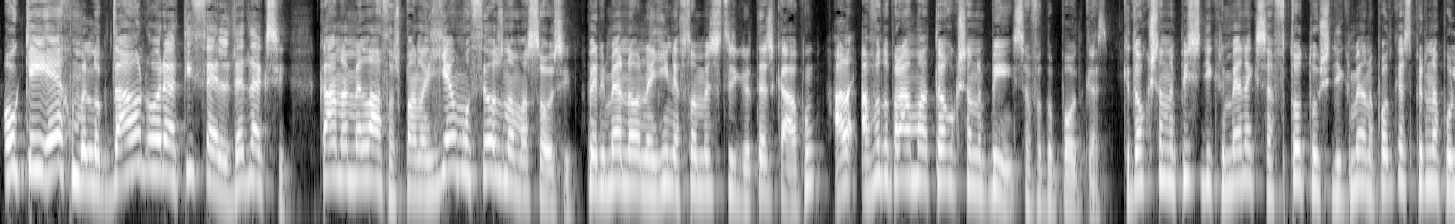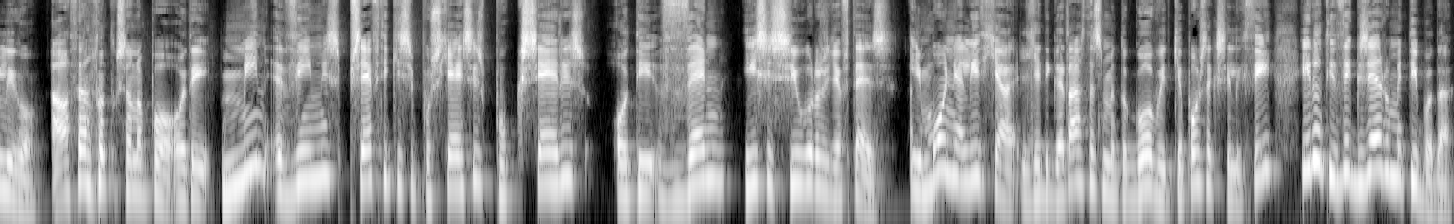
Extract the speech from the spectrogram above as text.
OK, okay, έχουμε lockdown. Ωραία, τι θέλετε, εντάξει. Κάναμε λάθος. Παναγία μου, Θεός να μας σώσει. Περιμένω να γίνει αυτό μέσα στις γιορτές κάπου. Αλλά αυτό το πράγμα το έχω ξαναπεί σε αυτό το podcast. Και το έχω ξαναπεί συγκεκριμένα και σε αυτό το συγκεκριμένο podcast πριν από λίγο. Αλλά θέλω να το ξαναπώ ότι μην δίνεις ψεύτικες υποσχέσεις που ξέρεις ότι δεν είσαι σίγουρος για αυτές. Η μόνη αλήθεια για την κατάσταση με τον COVID και πώς θα εξελιχθεί είναι ότι δεν ξέρουμε τίποτα.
